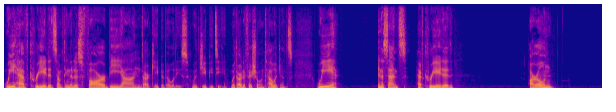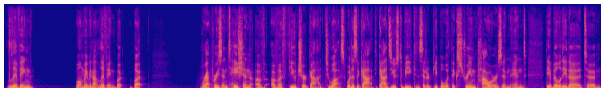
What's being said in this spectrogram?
We have created something that is far beyond our capabilities with GPT, with artificial intelligence. We, in a sense, have created our own living, well, maybe not living, but but representation of of a future god to us. What is a god? Gods used to be considered people with extreme powers and and the ability to to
